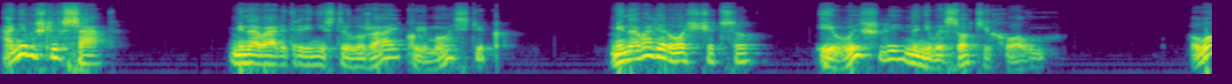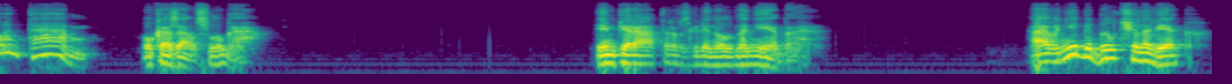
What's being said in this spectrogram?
Они вышли в сад, миновали травянистую лужайку и мостик, миновали рощицу и вышли на невысокий холм. «Вон там!» — указал слуга. Император взглянул на небо. А в небе был человек,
